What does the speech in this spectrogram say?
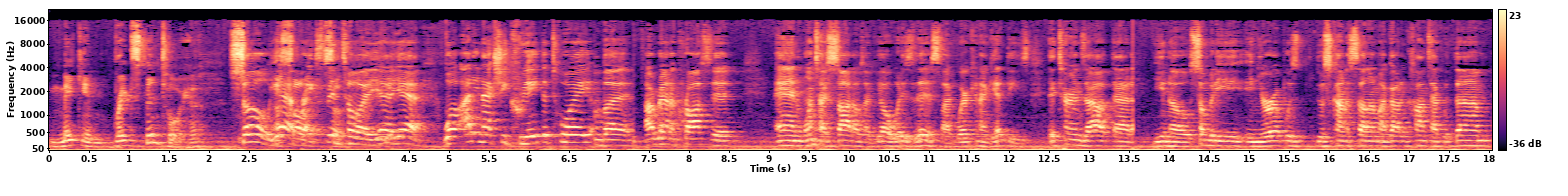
making Break Spin Toy, huh? So yeah, break spin So- toy. Yeah, yeah. yeah. Well, I didn't actually create the toy, but I ran across it, and once I saw it, I was like, "Yo, what is this? Like, where can I get these?" It turns out that you know somebody in Europe was was kind of selling them. I got in contact with them,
